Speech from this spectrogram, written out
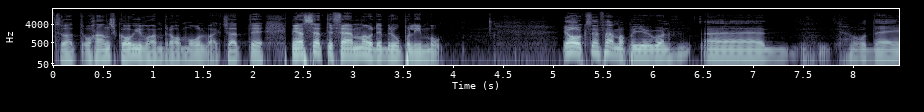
Så att, och han ska ju vara en bra målvakt. Så att, eh, men jag sätter femma och det beror på Limbo. Jag har också en femma på Djurgården. Eh, och det är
